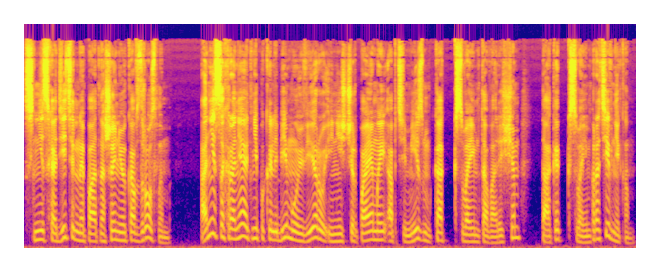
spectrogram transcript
снисходительны по отношению ко взрослым. Они сохраняют непоколебимую веру и неисчерпаемый оптимизм как к своим товарищам, так и к своим противникам.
